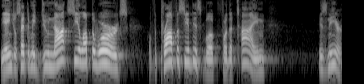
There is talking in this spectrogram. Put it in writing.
The angel said to me, Do not seal up the words of the prophecy of this book, for the time is near.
